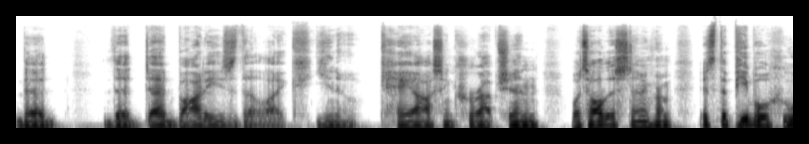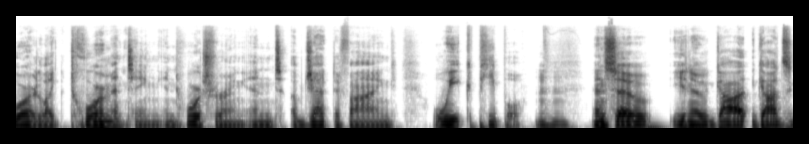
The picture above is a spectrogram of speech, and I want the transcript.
the the dead bodies, that like, you know, chaos and corruption? What's all this stemming from? It's the people who are like tormenting and torturing and objectifying weak people. Mm-hmm. And so, you know, God God's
